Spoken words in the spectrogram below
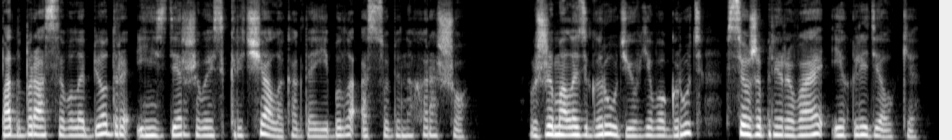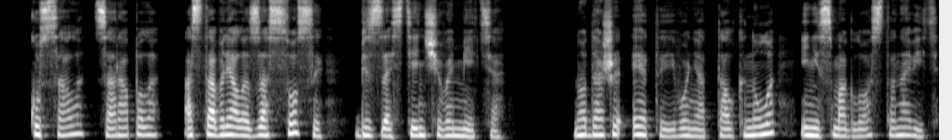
Подбрасывала бедра и, не сдерживаясь, кричала, когда ей было особенно хорошо вжималась грудью в его грудь, все же прерывая их гляделки. Кусала, царапала, оставляла засосы, беззастенчиво метя. Но даже это его не оттолкнуло и не смогло остановить.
